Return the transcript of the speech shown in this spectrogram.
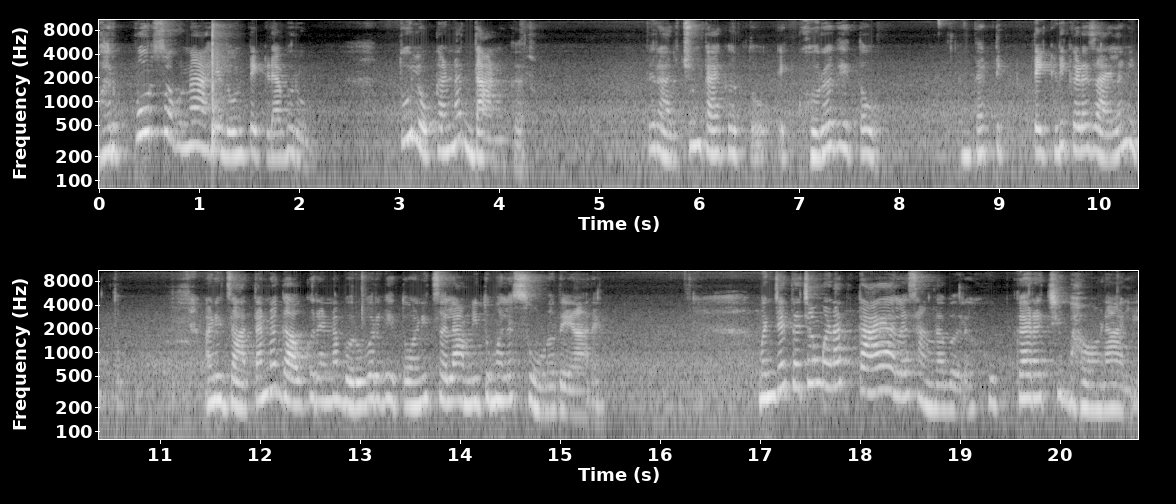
भरपूर सोनं आहे दोन टेकड्या भरून तू लोकांना दान कर. तर अर्जुन काय करतो? एक खोरं घेतो आणि त्या टिक टेकडीकडे जायला निघतो. आणि जाताना गावकऱ्यांना बरोबर घेतो आणि चला आम्ही तुम्हाला सोनं देणार आहे. म्हणजे त्याच्या मनात काय आलं सांगा बरं? उपकाराची भावना आली.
